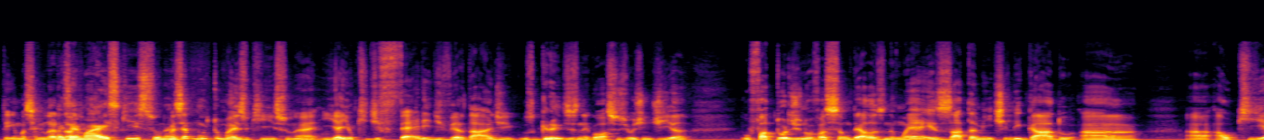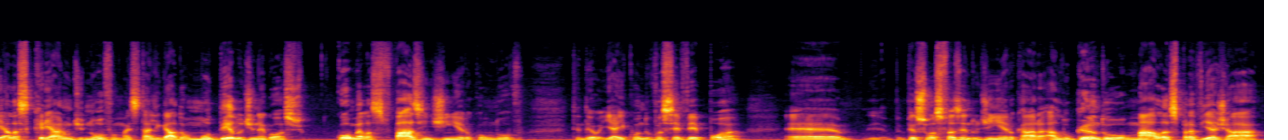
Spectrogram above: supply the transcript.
tenha uma similaridade. Mas é mais que isso, né? Mas é muito mais do que isso, né? E aí o que difere de verdade os grandes negócios de hoje em dia, o fator de inovação delas não é exatamente ligado a, a ao que elas criaram de novo, mas está ligado ao modelo de negócio. Como elas fazem dinheiro com o novo. Entendeu? E aí quando você vê, porra, é, pessoas fazendo dinheiro, cara, alugando malas para viajar,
